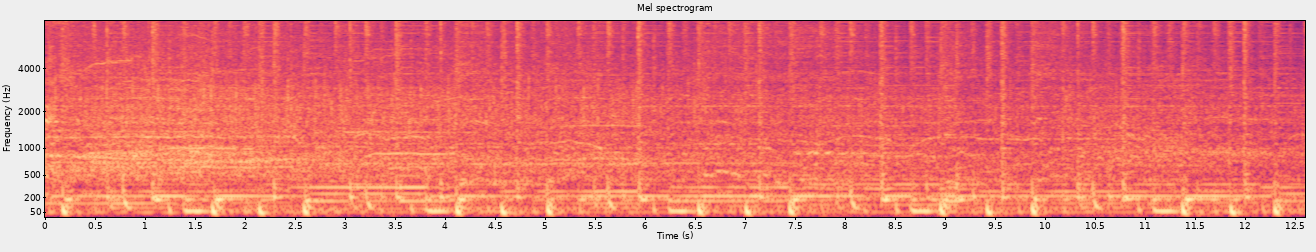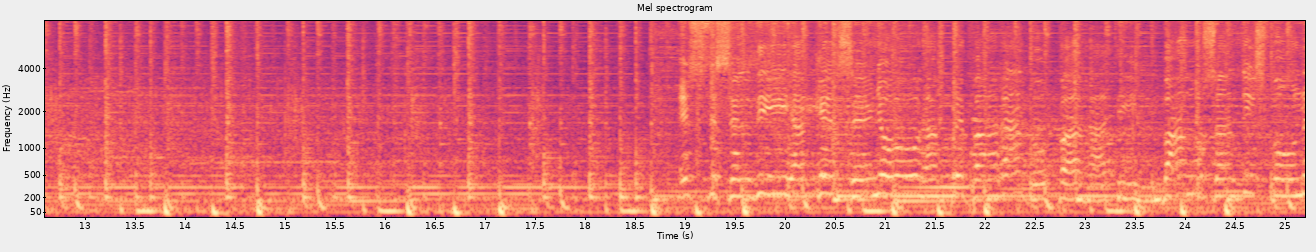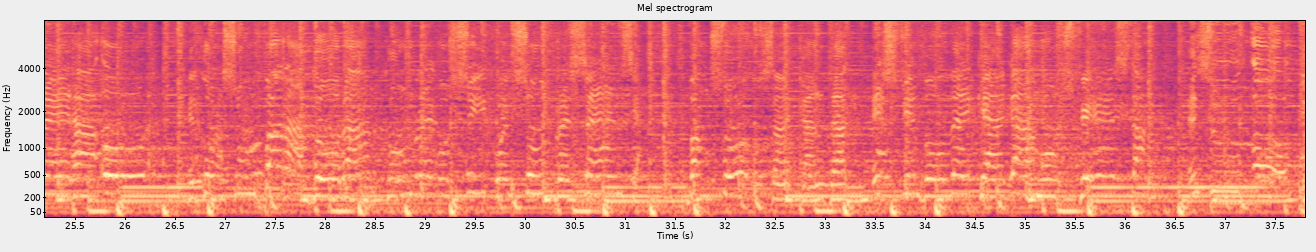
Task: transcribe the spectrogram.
Este es el día que el Señor ha preparado para ti. Vamos a disponer ahora el corazón para adorar con regocijo en su presencia. Vamos todos a cantar, es tiempo de que hagamos fiesta en su hogar.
